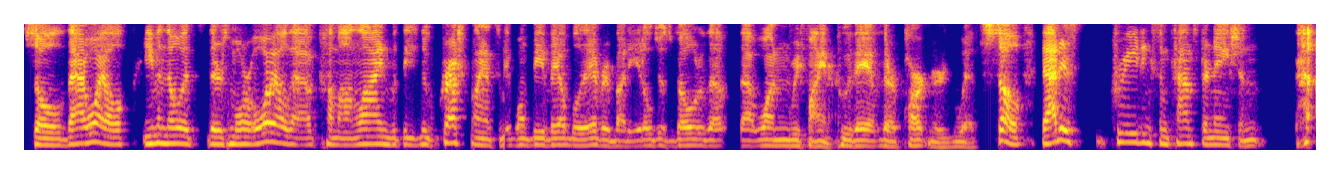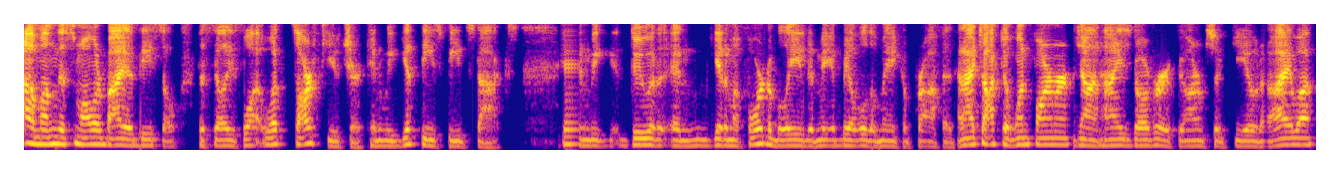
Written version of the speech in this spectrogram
So that oil, even though it's there's more oil that'll come online with these new crush plants, it won't be available to everybody. It'll just go to the that one refiner who they they're partnered with. So that is creating some consternation among the smaller biodiesel facilities. What, what's our future? Can we get these feedstocks? Can we do it and get them affordably to be able to make a profit? And I talked to one farmer, John Heisdorffer, at the Arms of Keota, Iowa.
